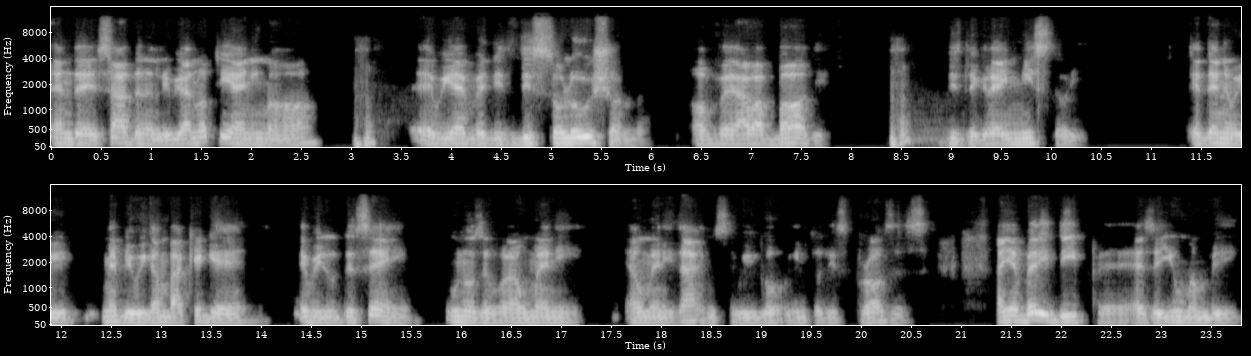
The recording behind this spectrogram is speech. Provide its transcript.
and uh, suddenly we are not here anymore. Mhm. Uh, we have uh, this dissolution of uh, our body. Mhm. This is the great mystery, and then we maybe we come back again and we do the same who knows how many how many times we go into this process i am very deep uh, as a human being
